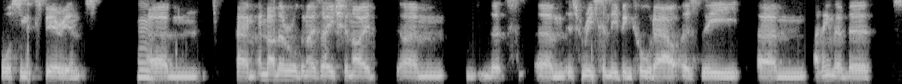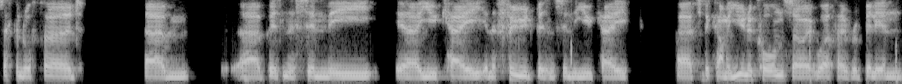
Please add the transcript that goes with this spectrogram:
awesome experience. Mm. Um, another organization I um, that's um, it's recently been called out as the um, I think they're the second or third um, uh, business in the uh, UK in the food business in the UK uh, to become a unicorn, so worth over a billion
